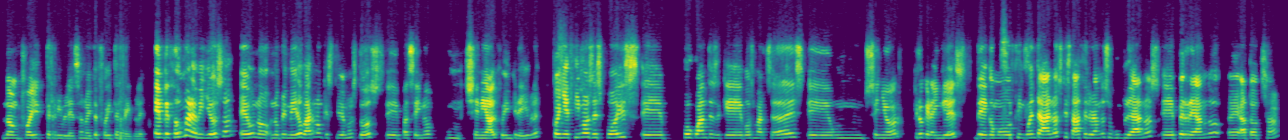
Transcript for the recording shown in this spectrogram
Non, foi terrible, esa noite foi terrible. Empezou maravillosa, eu no, no primeiro bar no que estivemos todos, eh, pasei no mm, xenial, foi increíble. Coñecimos despois, eh, pouco antes de que vos marchades, eh, un señor, creo que era inglés, de como 50 anos que estaba celebrando su cumpleanos eh, perreando eh, a Totchan.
